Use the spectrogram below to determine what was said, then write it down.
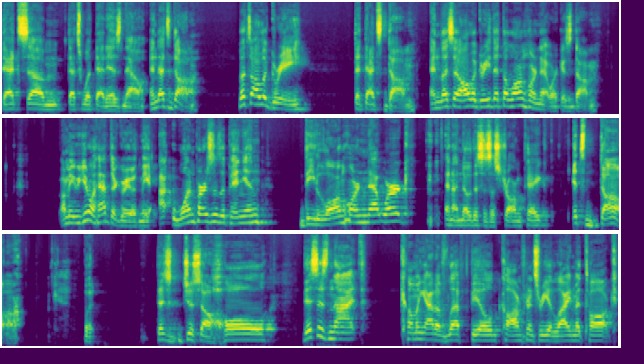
that's um, that's what that is now, and that's dumb. Let's all agree that that's dumb, and let's all agree that the Longhorn Network is dumb. I mean, you don't have to agree with me. I, one person's opinion, the Longhorn Network and I know this is a strong take, it's dumb. But there's just a whole, this is not coming out of left field conference realignment talk.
